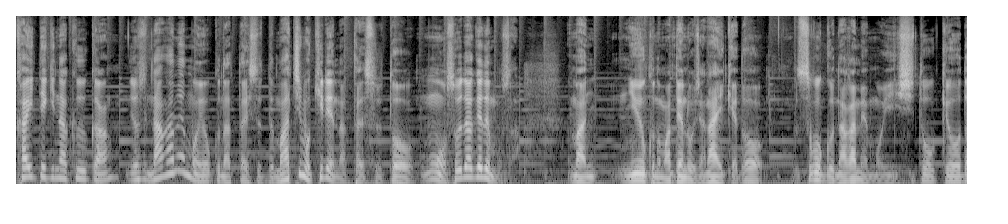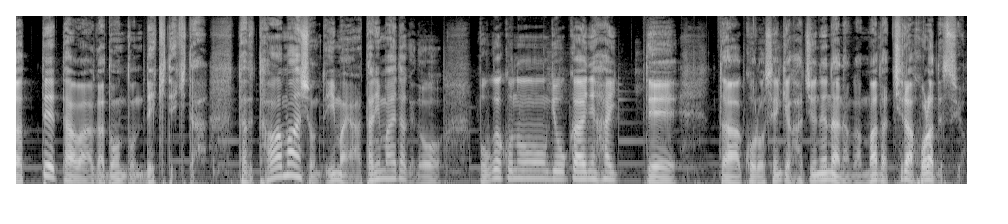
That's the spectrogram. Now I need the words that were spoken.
快適な空間要するに眺めも良くなったりすると街も綺麗になったりするともうそれだけでもさまあ、ニューヨークの摩天楼じゃないけどすごく眺めもいいし東京だってタワーがどんどんできてきた。だってタワーマンションって今や当たり前だけど僕がこの業界に入ってた頃1980年代なんかまだちらほらですよ。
